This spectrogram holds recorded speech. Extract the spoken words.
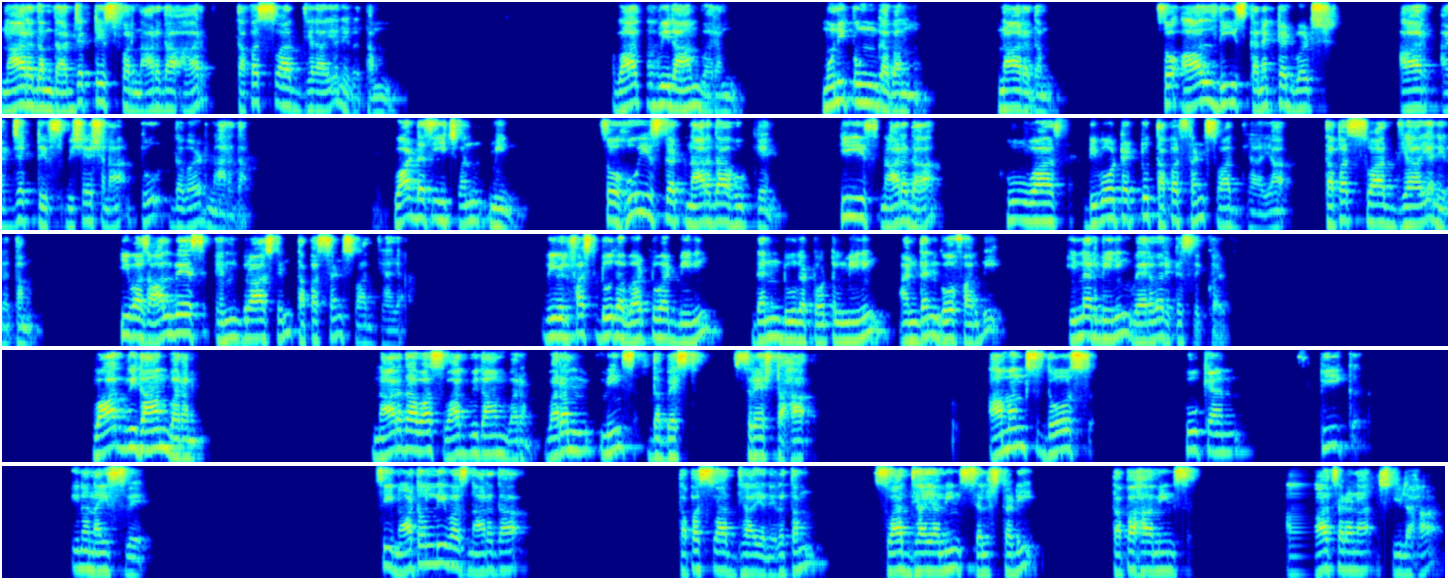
Naradam, the adjectives for Narada are Tapaswadhyaya Niratam. Vagvidam Varam. Munipungavam. Naradam. So all these connected words are adjectives, Visheshana, to the word Narada. What does each one mean? So who is that Narada who came? He is Narada who was devoted to tapas and swadhyaya, tapas swadhyaya niratam. He was always engrossed in tapas and swadhyaya. We will first do the word to word meaning, then do the total meaning, and then go for the inner meaning wherever it is required. Vagvidam Varam. Narada was Vagvidam Varam. Varam means the best, Sreshtaha. Amongst those who can speak in a nice way. See, not only was Narada Tapaswadhyaya Niratam, Swadhyaya means self study, Tapaha means Acharana Shilaha.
